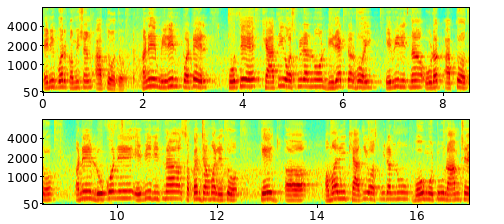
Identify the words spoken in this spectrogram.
એની પર કમિશન આપતો હતો. અને મિલિન પટેલ પોતે ખ્યાતિ હોસ્પિટલનો ડિરેક્ટર હોય એવી રીતના ઓળખ આપતો હતો અને લોકોને એવી રીતના સકંજામાં લેતો કે અમારી ખ્યાતિ હોસ્પિટલનું બહુ મોટું નામ છે,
